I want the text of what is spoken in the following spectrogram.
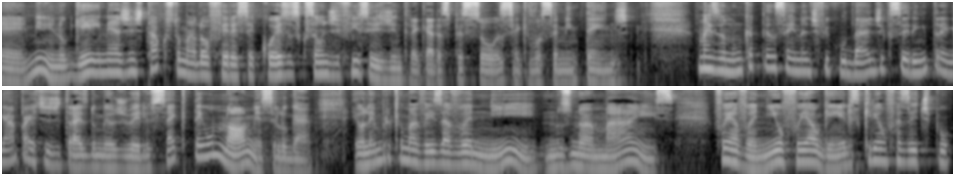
É, menino gay, né? A gente tá acostumado a oferecer coisas que são difíceis de entregar às pessoas, se é que você me entende. Mas eu nunca pensei na dificuldade que seria entregar a parte de trás do meu joelho, se é que tem um nome esse lugar. Eu lembro que uma vez a Vani, nos normais, foi a Vani ou foi alguém, eles queriam fazer tipo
